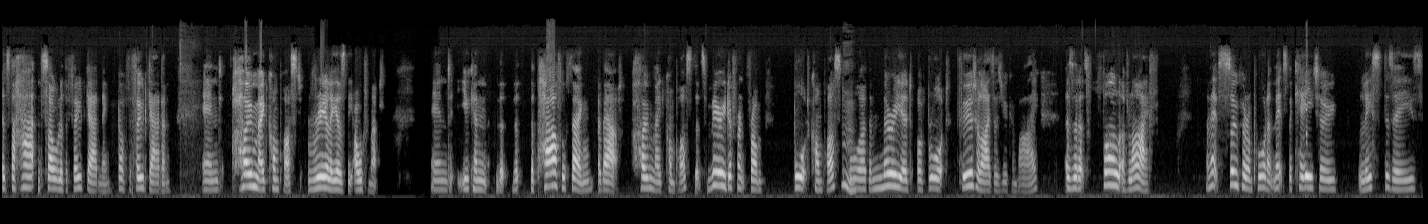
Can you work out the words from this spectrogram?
it's the heart and soul of the food gardening, of the food garden. And homemade compost really is the ultimate. And you can, the, the, the powerful thing about homemade compost that's very different from bought compost hmm. or the myriad of bought fertilizers you can buy is that it's full of life. And that's super important. That's the key to less disease,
